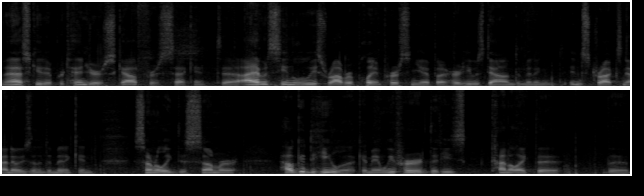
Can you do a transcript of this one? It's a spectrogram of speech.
I ask you to pretend you're a scout for a second. Uh, I haven't seen Luis Robert play in person yet, but I heard he was down Dominican Instructs, and I know he's in the Dominican Summer League this summer. How good did he look? I mean, we've heard that he's kind of like the the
